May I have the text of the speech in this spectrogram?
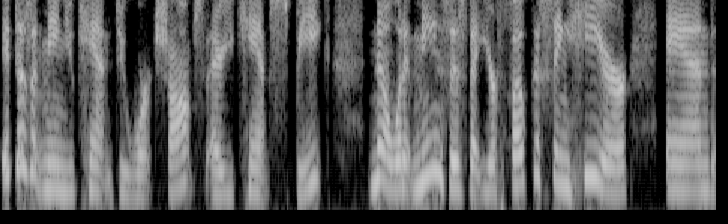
it doesn't mean you can't do workshops or you can't speak. No, what it means is that you're focusing here and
